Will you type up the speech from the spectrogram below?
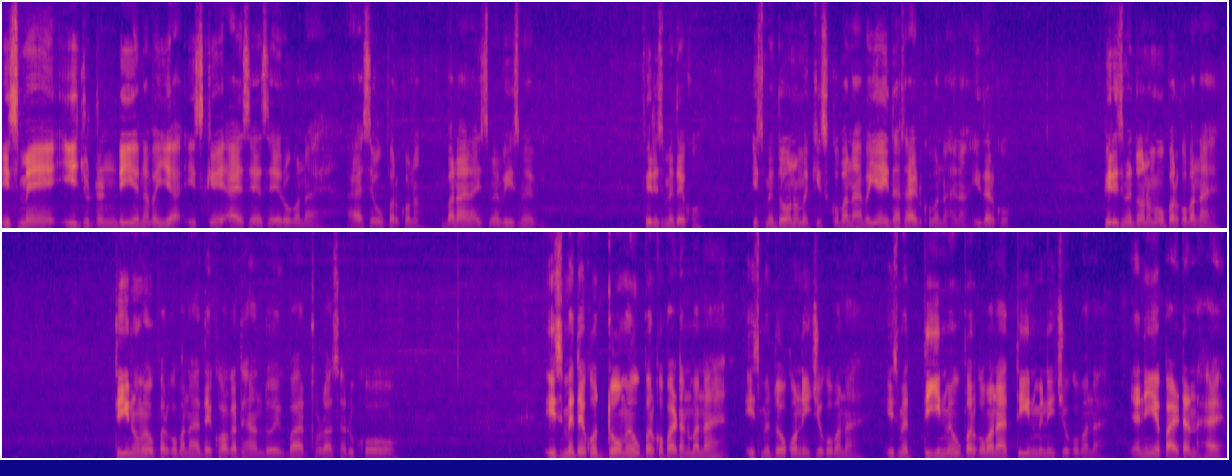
इसमें ये जो डंडी है ना भैया, इसके ऐसे ऐसे एरो बना है, ऐसे ऊपर को ना, बना है ना, इसमें भी इसमें भी। फिर इसमें देखो, इसमें दोनों में किसको बना है भैया? इधर साइड को बना है ना, इधर को। फिर इसमें दोनों में ऊपर को बना है, तीनों में ऊपर को बना है। देखो, अगर ध्यान दो एक बार, थोड़ा सा रुको। इसमें देखो, दो में ऊपर को पैटर्न बना है, इसमें दो को नीचे को बना है, इसमें तीन में ऊपर को बना है, तीन में नीचे को बना है। यानी ये पैटर्न है।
